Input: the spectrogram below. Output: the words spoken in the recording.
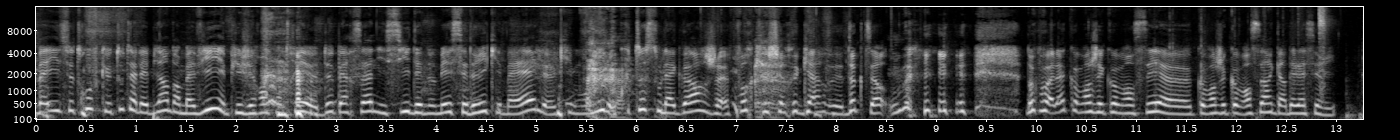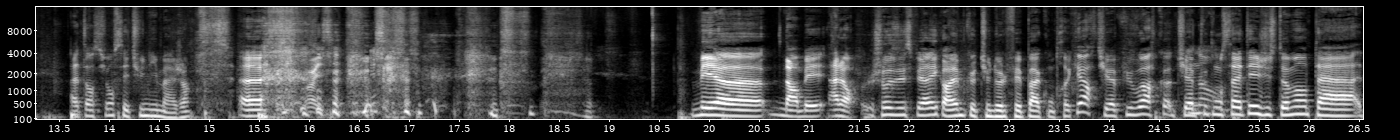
bah, il se trouve que tout allait bien dans ma vie et puis j'ai rencontré euh, deux personnes ici dénommées Cédric et Maël euh, qui m'ont mis le couteau sous la gorge pour que je regarde Doctor Who. Donc voilà comment j'ai commencé, euh, comment j'ai commencé à regarder la série. Attention, c'est une image. Hein. Euh... Mais euh, non, mais alors, j'ose espérer quand même que tu ne le fais pas à contre-cœur. Tu as pu voir, tu as pu constater justement, tu as,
